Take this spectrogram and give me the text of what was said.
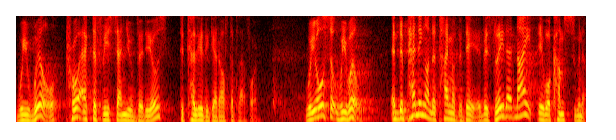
we will proactively send you videos to tell you to get off the platform. We also, we will. And depending on the time of the day, if it's late at night, it will come sooner.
